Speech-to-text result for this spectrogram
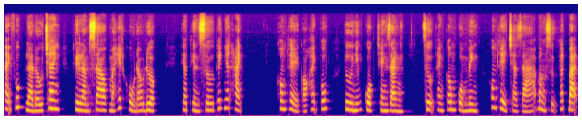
hạnh phúc là đấu tranh thì làm sao mà hết khổ đau được? Theo thiền sư Thích Nhất Hạnh, không thể có hạnh phúc từ những cuộc tranh giành. Sự thành công của mình không thể trả giá bằng sự thất bại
